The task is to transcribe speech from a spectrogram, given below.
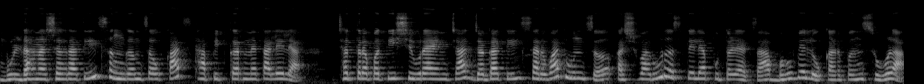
बुलढाणा शहरातील संगम चौकात स्थापित करण्यात आलेल्या छत्रपती शिवरायांच्या जगातील सर्वात उंच अश्वारूढ असलेल्या पुतळ्याचा भव्य लोकार्पण सोहळा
